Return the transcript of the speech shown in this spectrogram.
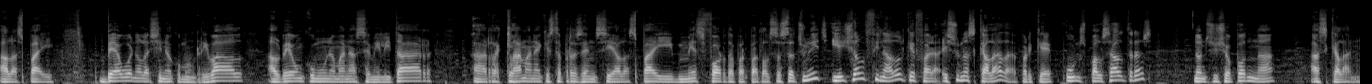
a l'espai. Veuen a la Xina com un rival, el veuen com una amenaça militar, eh, reclamen aquesta presència a l'espai més forta per part dels Estats Units, i això al final el que farà és una escalada, perquè uns pels altres, doncs això pot anar escalant.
